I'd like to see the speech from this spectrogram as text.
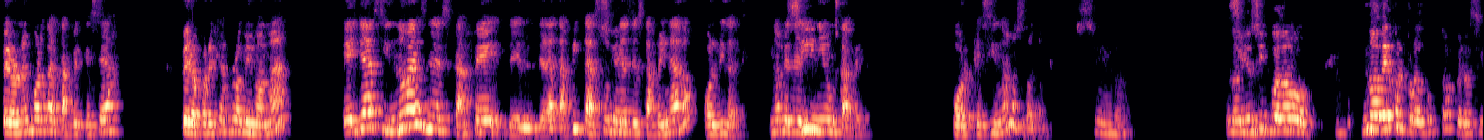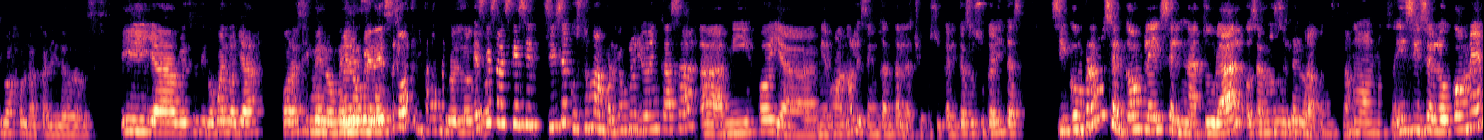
pero no importa el café que sea. Pero, por ejemplo, mi mamá, ella si no es Nescafé del, de la tapita azul Sí. que es descafeinado, olvídate, no le des Sí. ni un café. Porque si no, no se lo toma. Sí, ¿no? No, yo sí puedo, no dejo el producto, pero sí bajo la calidad a veces. Y ya a veces digo, bueno, ya, ahora sí me, Me lo me lo merezco. merezco y compro el otro. Es que sabes que sí, sí se acostumbran, por ejemplo, yo en casa a mi hijo y a mi hermano les encantan las chocosucaritas o sucaritas. Si compramos el complex, el natural, o sea, no se te lo no. No, no sé. Y si se lo comen,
